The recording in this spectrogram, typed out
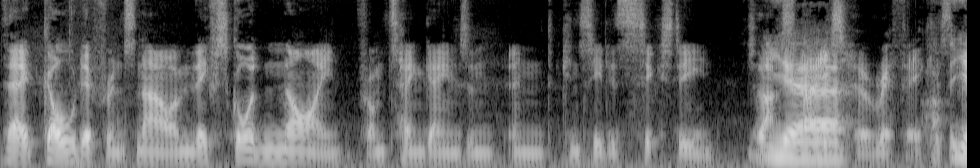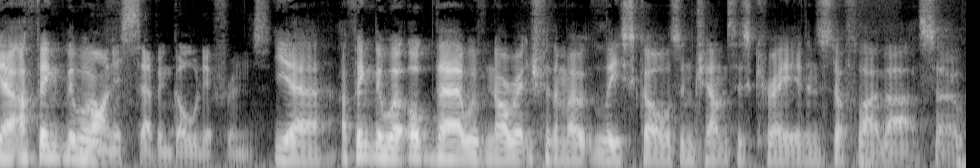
their goal difference now, I mean, they've scored nine from ten games and, and conceded sixteen. So that's Yeah. that is horrific. Isn't yeah, I think they it? were. minus seven goal difference. Yeah, I think they were up there with Norwich for the mo- least goals and chances created and stuff like that. So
